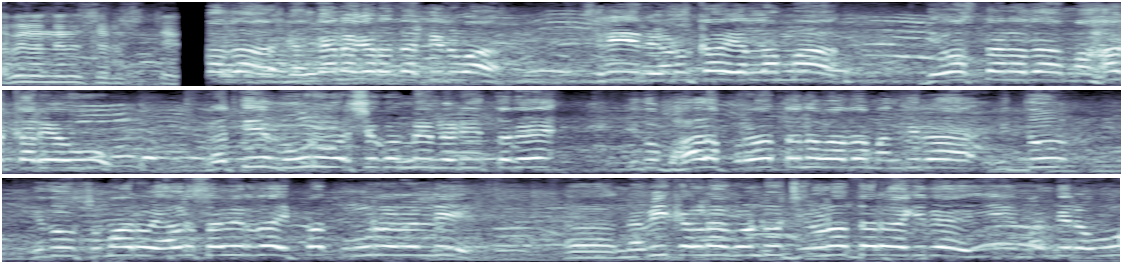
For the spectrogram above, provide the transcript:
ಅಭಿನಂದನೆ ಸಲ್ಲಿಸುತ್ತೇನೆ. ಗಂಗಾನಗರದಲ್ಲಿರುವ ಶ್ರೀ ರೇಣುಕಾ ಯಲ್ಲಮ್ಮ ದೇವಸ್ಥಾನದ ಮಹಾಕಾರ್ಯವು ಪ್ರತಿ ಮೂರು ವರ್ಷಕ್ಕೊಮ್ಮೆ ನಡೆಯುತ್ತದೆ. ಇದು ಬಹಳ ಪುರಾತನವಾದ ಮಂದಿರ ಇದ್ದು, ಇದು ಸುಮಾರು ಎರಡು ಸಾವಿರದ ಇಪ್ಪತ್ತ್ಮೂರರಲ್ಲಿ ನವೀಕರಣಗೊಂಡು ಜೀರ್ಣೋದ್ಧಾರ ಆಗಿದೆ ಈ ಮಂದಿರವು.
